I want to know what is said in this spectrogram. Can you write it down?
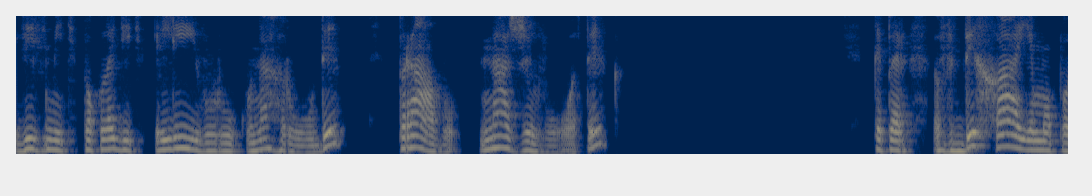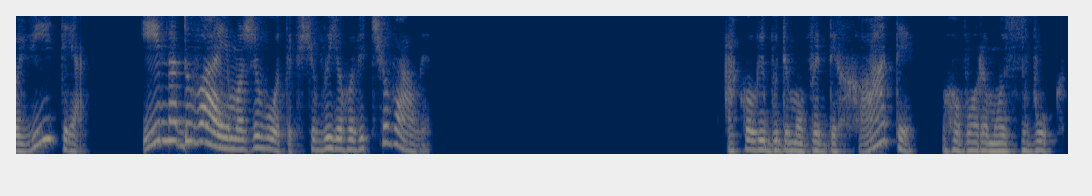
Візьміть, покладіть ліву руку на груди, праву на животик. Тепер вдихаємо повітря і надуваємо животик, щоб ви його відчували. А коли будемо видихати, говоримо звук.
